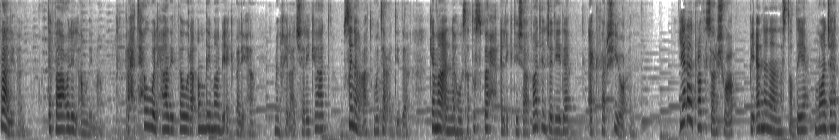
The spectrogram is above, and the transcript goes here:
ثالثا تفاعل الأنظمة. راح تحول هذه الثورة أنظمة بأكملها. من خلال شركات وصناعات متعددة كما أنه ستصبح الاكتشافات الجديدة أكثر شيوعًا. يرى البروفيسور شواب بأننا نستطيع مواجهة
